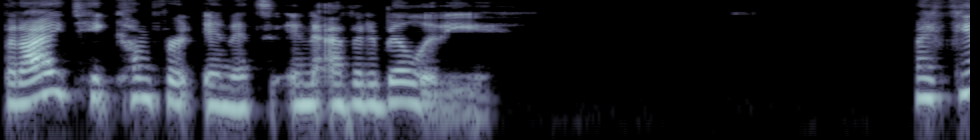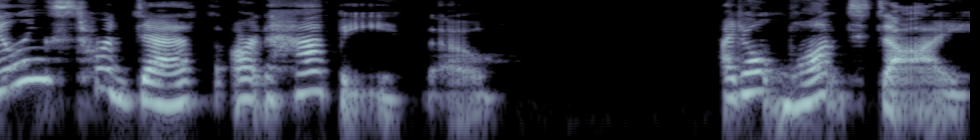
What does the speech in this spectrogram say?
but I take comfort in its inevitability. My feelings toward death aren't happy, though. I don't want to die,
